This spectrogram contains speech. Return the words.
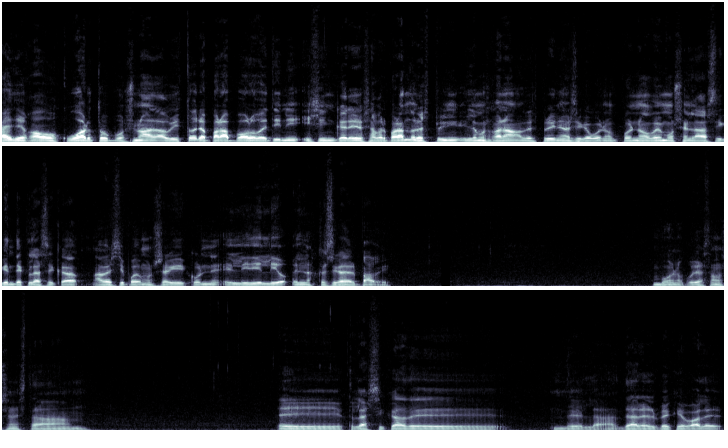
ha llegado cuarto, pues nada, victoria para Pablo Bettini y sin querer, o sea, preparando el sprint y le hemos ganado el sprint, así que bueno, pues nos vemos en la siguiente clásica, a ver si podemos seguir con el idilio en las clásicas del pave. Bueno, pues ya estamos en esta eh, clásica de, de la de que ¿vale?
